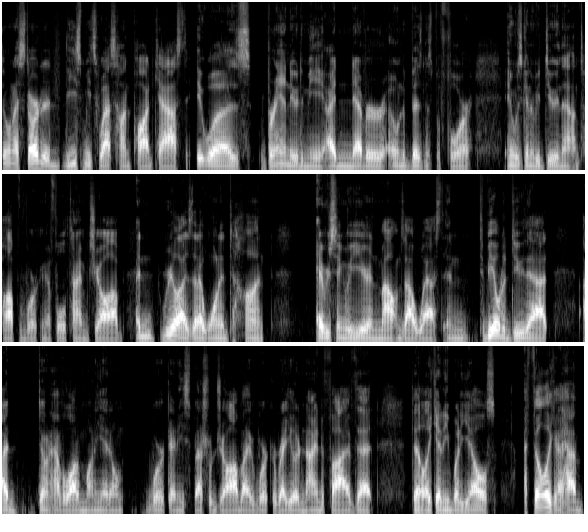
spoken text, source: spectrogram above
So when I started the East Meets West Hunt podcast, it was brand new to me. I'd never owned a business before and was going to be doing that on top of working a full-time job. I realized that I wanted to hunt every single year in the mountains out west and to be able to do that, I don't have a lot of money. I don't work any special job. I work a regular 9 to 5 that that like anybody else. I felt like I had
